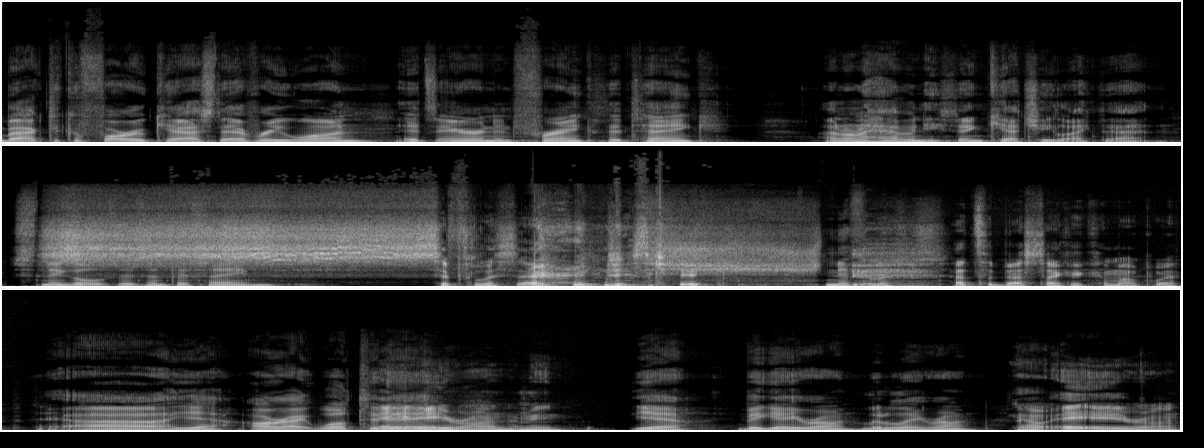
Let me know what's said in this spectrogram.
back to Kafaru Cast, everyone. It's Aaron and Frank, the tank. I don't have anything catchy like that. Sniggles isn't the same. Syphilis, Aaron. Just kidding. Sniffles. That's the best I could come up with. Uh, yeah. All right. Well, today, Aaron. I mean, yeah, big Aaron, little Aaron. no, Aaron.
